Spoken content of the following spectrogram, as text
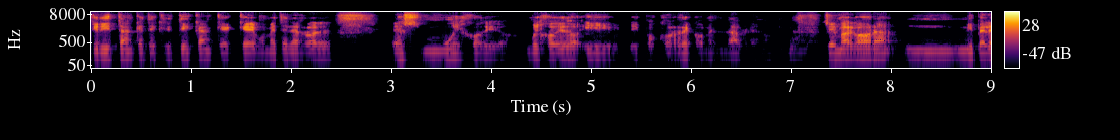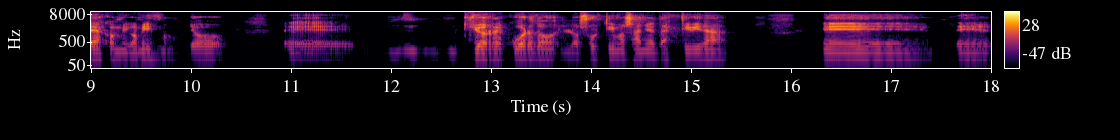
gritan, que te critican, que, cometen errores. Es muy jodido, muy jodido y, poco recomendable. Sin embargo, ahora mm, mi pelea es conmigo mismo. Yo, eh, yo recuerdo los últimos años de actividad eh, eh,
